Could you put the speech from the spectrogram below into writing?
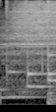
Música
